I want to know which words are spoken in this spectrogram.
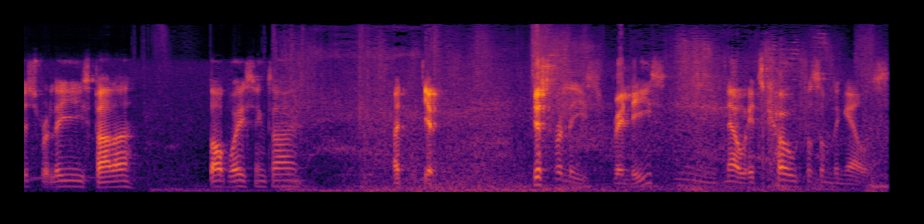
Just release, Pala. Stop wasting time. Uh, yep. Just release. Release? Mm, no, it's code for something else.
